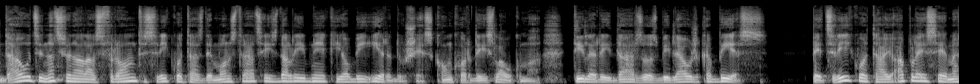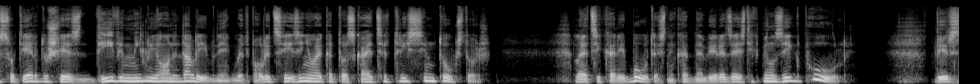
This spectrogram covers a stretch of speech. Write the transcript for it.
Daudzi Nacionālās frontes rīkotās demonstrācijas dalībnieki jau bija ieradušies Konkordijas laukumā, Tilerī dārzos bija ļaužu kā bies. Pēc rīkotāju aplēsēm esot ieradušies divi miljoni dalībnieku, bet policija ziņoja, ka to skaits ir 300 tūkstoši. Lai cik arī būtu, es nekad nebiju redzējis tik milzīgu pūli. Virs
